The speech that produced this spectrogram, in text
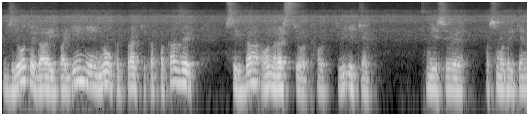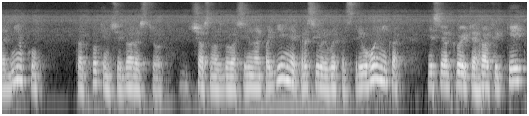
взлеты, да, и падения, но, как практика показывает, всегда он растет. Вот видите, если вы посмотрите на дневку, как токен всегда растет. Сейчас у нас было сильное падение, красивый выход с треугольника. Если откроете график кейк,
